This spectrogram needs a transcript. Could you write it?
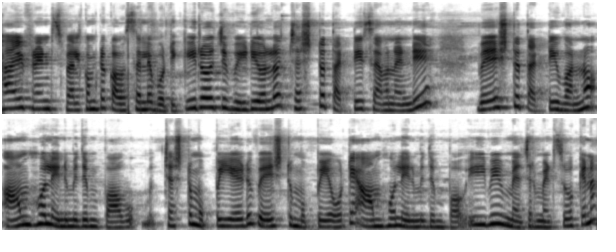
Hi friends welcome to Kausalya boutique ఈరోజు వీడియోలో చెస్ట్ థర్టీ సెవెన్ అండి. Waist thirty one arm hole ఎనిమిది పావు. చెస్ట్ ముప్పై ఏడు వేస్ట్ ముప్పై ఒకటి ఆమ్ హోల్ ఎనిమిది పావు. ఇవి మెజర్మెంట్స్ ఓకేనా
